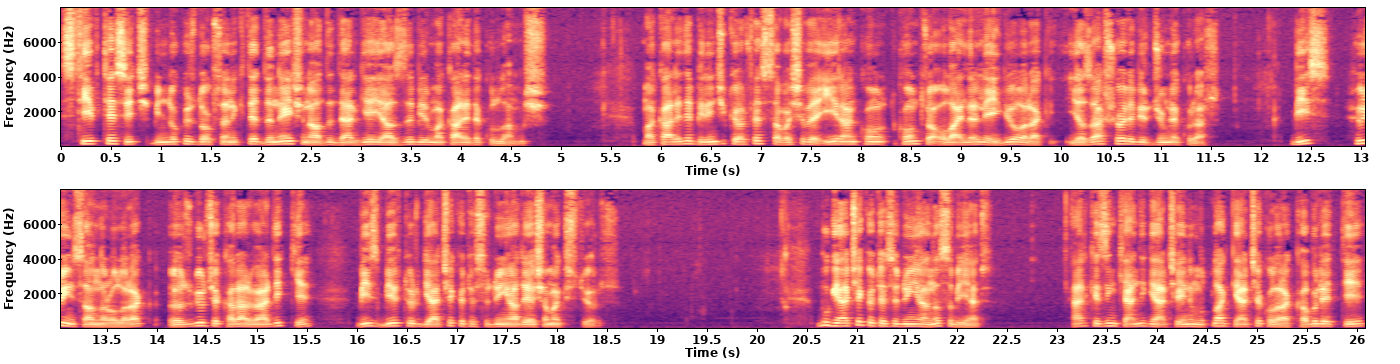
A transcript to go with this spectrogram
Steve Tesic 1992'de The Nation adlı dergiye yazdığı bir makalede kullanmış. Makalede 1. Körfez Savaşı ve İran kontra olaylarıyla ilgili olarak yazar şöyle bir cümle kurar. Biz hür insanlar olarak özgürce karar verdik ki biz bir tür gerçek ötesi dünyada yaşamak istiyoruz. Bu gerçek ötesi dünya nasıl bir yer? Herkesin kendi gerçeğini mutlak gerçek olarak kabul ettiği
